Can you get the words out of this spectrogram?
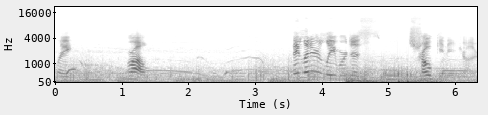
Like, bro. They literally were just choking each other.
